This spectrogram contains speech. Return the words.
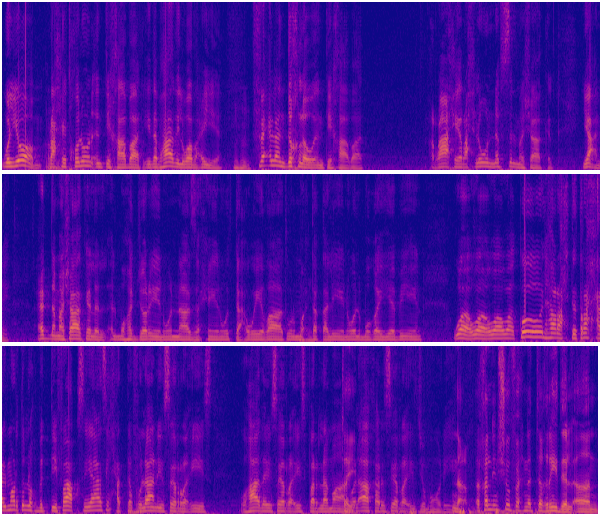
واليوم راح يدخلون انتخابات. إذا بهذه الوضعية فعلا دخلوا انتخابات راح يرحلون نفس المشاكل، يعني عندنا مشاكل المهجرين والنازحين والتعويضات والمعتقلين والمغيبين. و و و و كلها راح تترحل مرة له باتفاق سياسي حتى فلان يصير رئيس وهذا يصير رئيس برلمان طيب. طيب. والآخر يصير رئيس جمهورية نعم خلينا نشوف إحنا التغريدة الآن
